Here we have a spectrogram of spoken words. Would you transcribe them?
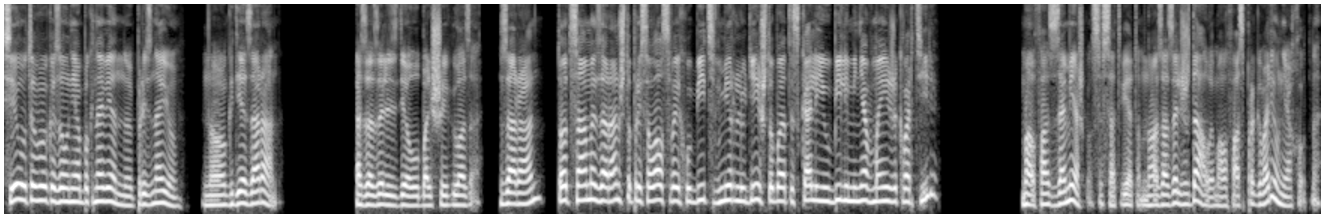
«Силу ты выказал необыкновенную, признаю, но где Заран?» Азазель сделал большие глаза. Заран? Тот самый Заран, что присылал своих убийц в мир людей, чтобы отыскали и убили меня в моей же квартире? Малфас замешкался с ответом, но Азазель ждал, и Малфас проговорил неохотно.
